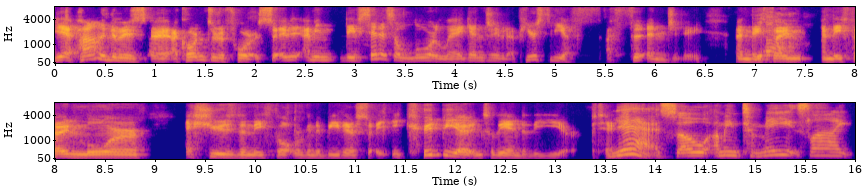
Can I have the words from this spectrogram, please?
Yeah, apparently there was, uh, according to reports. So it, I mean, they've said it's a lower leg injury, but it appears to be a, a foot injury, and they yeah. found and they found more issues than they thought were going to be there. So it, it could be out until the end of the year, potentially. Yeah. So I mean, to me, it's like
